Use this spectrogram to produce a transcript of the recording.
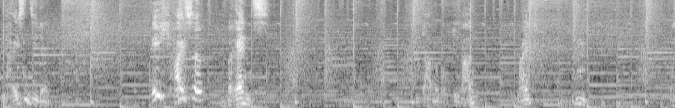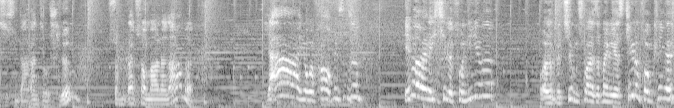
wie heißen Sie denn? Ich heiße Brenz. Die Dame guckt ihn an, meint, hm, was ist denn daran so schlimm? Doch ein ganz normaler Name. Ja, junge Frau, wissen Sie, immer wenn ich telefoniere, oder beziehungsweise bei mir das Telefon klingelt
